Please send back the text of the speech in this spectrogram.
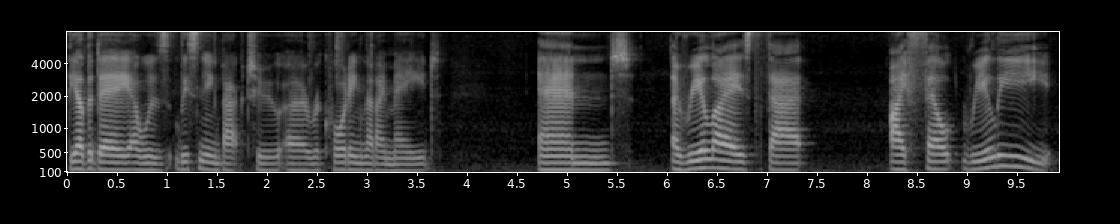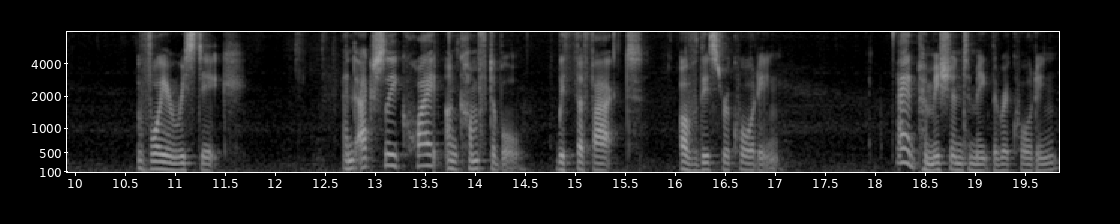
the other day I was listening back to a recording that I made and I realized that I felt really voyeuristic and actually quite uncomfortable with the fact of this recording. I had permission to make the recording.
